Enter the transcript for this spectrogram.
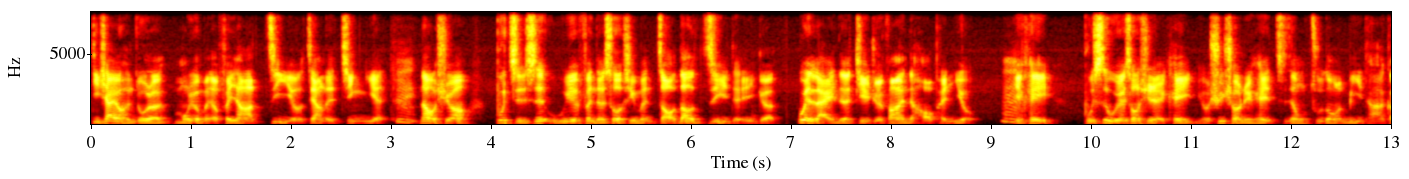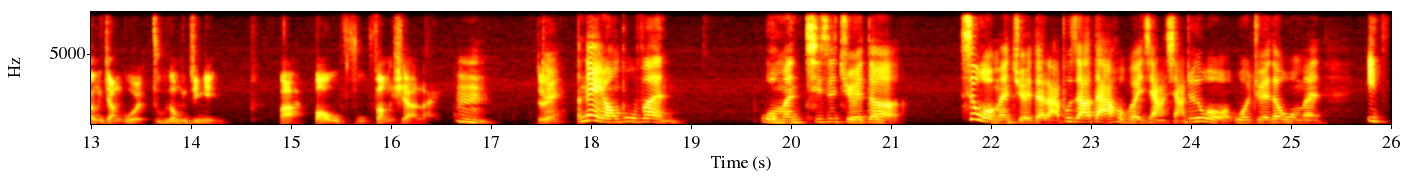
底下有很多的盟友们有分享自己有这样的经验。嗯，那我希望不只是五月份的寿星们找到自己的一个未来的解决方案的好朋友，嗯也可以不是五月寿星人，也可以有需求，你可以主动主动的密他。刚讲过，主动经营，把包袱放下来。嗯，对对，内容部分，我们其实觉得是我们觉得啦，不知道大家会不会这样想？就是我我觉得我们一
